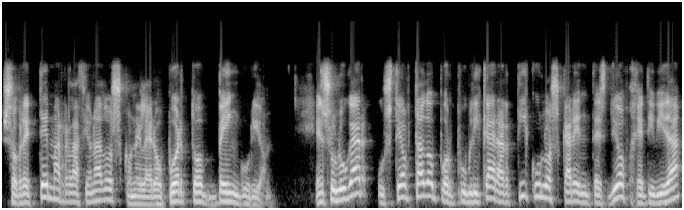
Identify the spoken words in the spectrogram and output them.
sobre temas relacionados con el aeropuerto Ben Gurion. En su lugar, usted ha optado por publicar artículos carentes de objetividad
